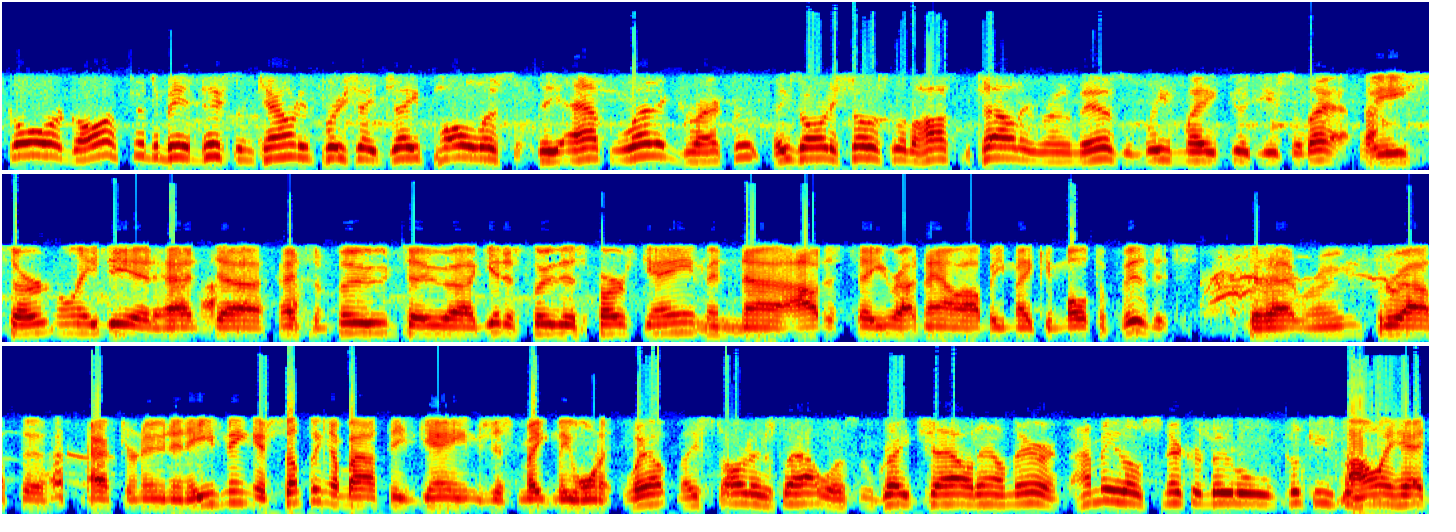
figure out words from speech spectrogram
score, Garth. Good to be at Dickson County. Appreciate Jay Polis, the athletic director. He's already showed us where the hospitality room is, and we've made good use of that. We certainly did. Had uh, had some food to uh, get us through this first game, and uh, I'll just tell you right now, I'll be making multiple visits to that room throughout the afternoon and evening. It's something about these games just make me want it. Well, they started us out with some great chow down there. How many of those snickerdoodle cookies? I only had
